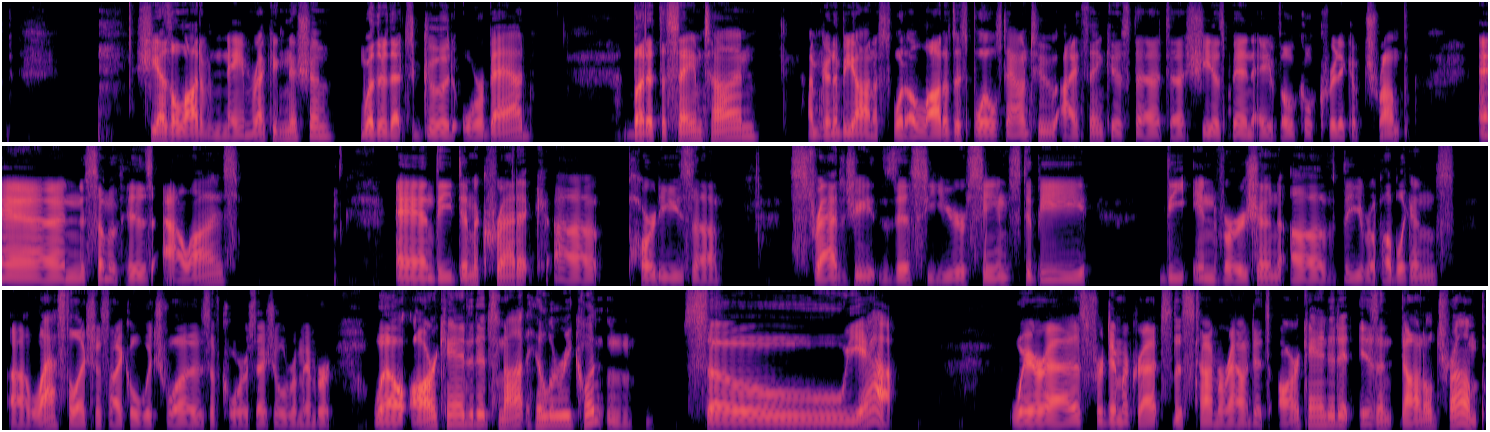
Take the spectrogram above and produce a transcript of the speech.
she has a lot of name recognition, whether that's good or bad. But at the same time, I'm going to be honest, what a lot of this boils down to, I think, is that uh, she has been a vocal critic of Trump and some of his allies. And the Democratic uh, Party's uh, strategy this year seems to be the inversion of the Republicans uh, last election cycle, which was, of course, as you'll remember, well, our candidate's not Hillary Clinton. So, yeah. Whereas for Democrats this time around, it's our candidate isn't Donald Trump.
